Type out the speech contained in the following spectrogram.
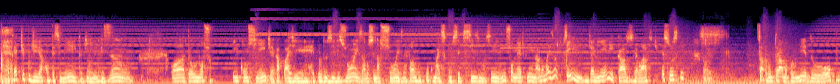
A qualquer tipo de acontecimento, de visão, ou até o nosso inconsciente é capaz de reproduzir visões, alucinações, né? Falando um pouco mais com ceticismo, assim, eu não sou médico nem nada, mas eu sei, já vi N casos, relatos de pessoas que sabe, por um trauma, por um medo, ou por,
